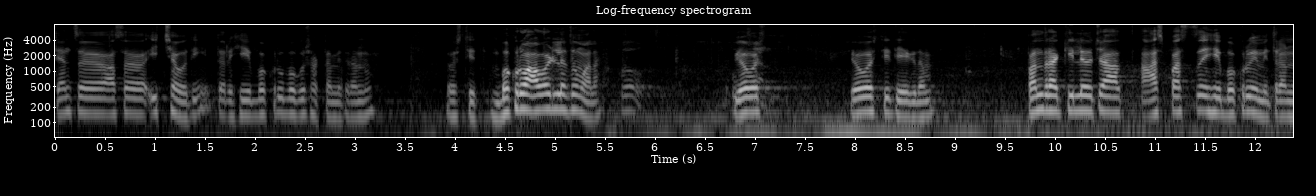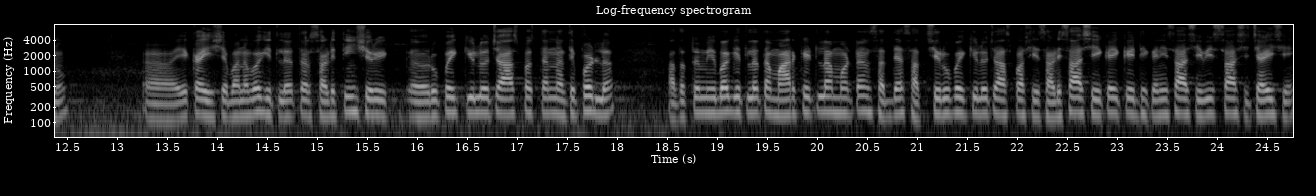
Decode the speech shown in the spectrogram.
त्यांचं असं इच्छा होती. तर हे बकरू बघू शकता मित्रांनो. व्यवस्थित. बकरू आवडलं तुम्हाला? हो. व्यवस्थित व्यवस्थित आहे एकदम. पंधरा किलोच्या आसपासचं हे बकरू आहे मित्रांनो. एका हिशेबानं बघितलं तर साडेतीनशे रुपये किलोच्या आसपास त्यांना ते पडलं. आता तुम्ही बघितलं तर मार्केटला मटण सध्या सातशे रुपये किलोच्या आसपास आहे. साडेसहाशे काही काही ठिकाणी सहाशे वीस सहाशे चाळीसशे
